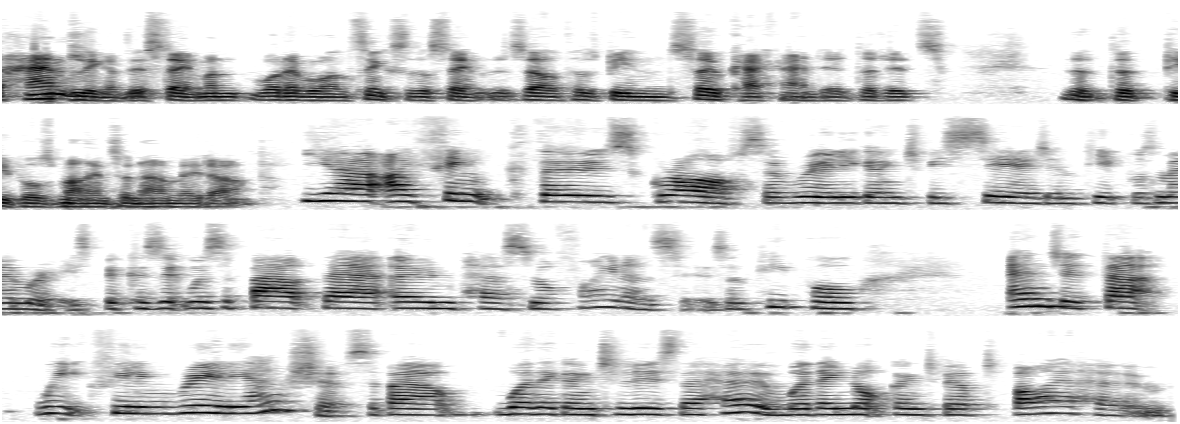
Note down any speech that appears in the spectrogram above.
the handling of this statement, what everyone thinks of the statement itself, has been so cack-handed that it's that, that people's minds are now made up. Yeah, I think those graphs are really going to be seared in people's memories because it was about their own personal finances, and people ended that week feeling really anxious about were they going to lose their home? Were they not going to be able to buy a home?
